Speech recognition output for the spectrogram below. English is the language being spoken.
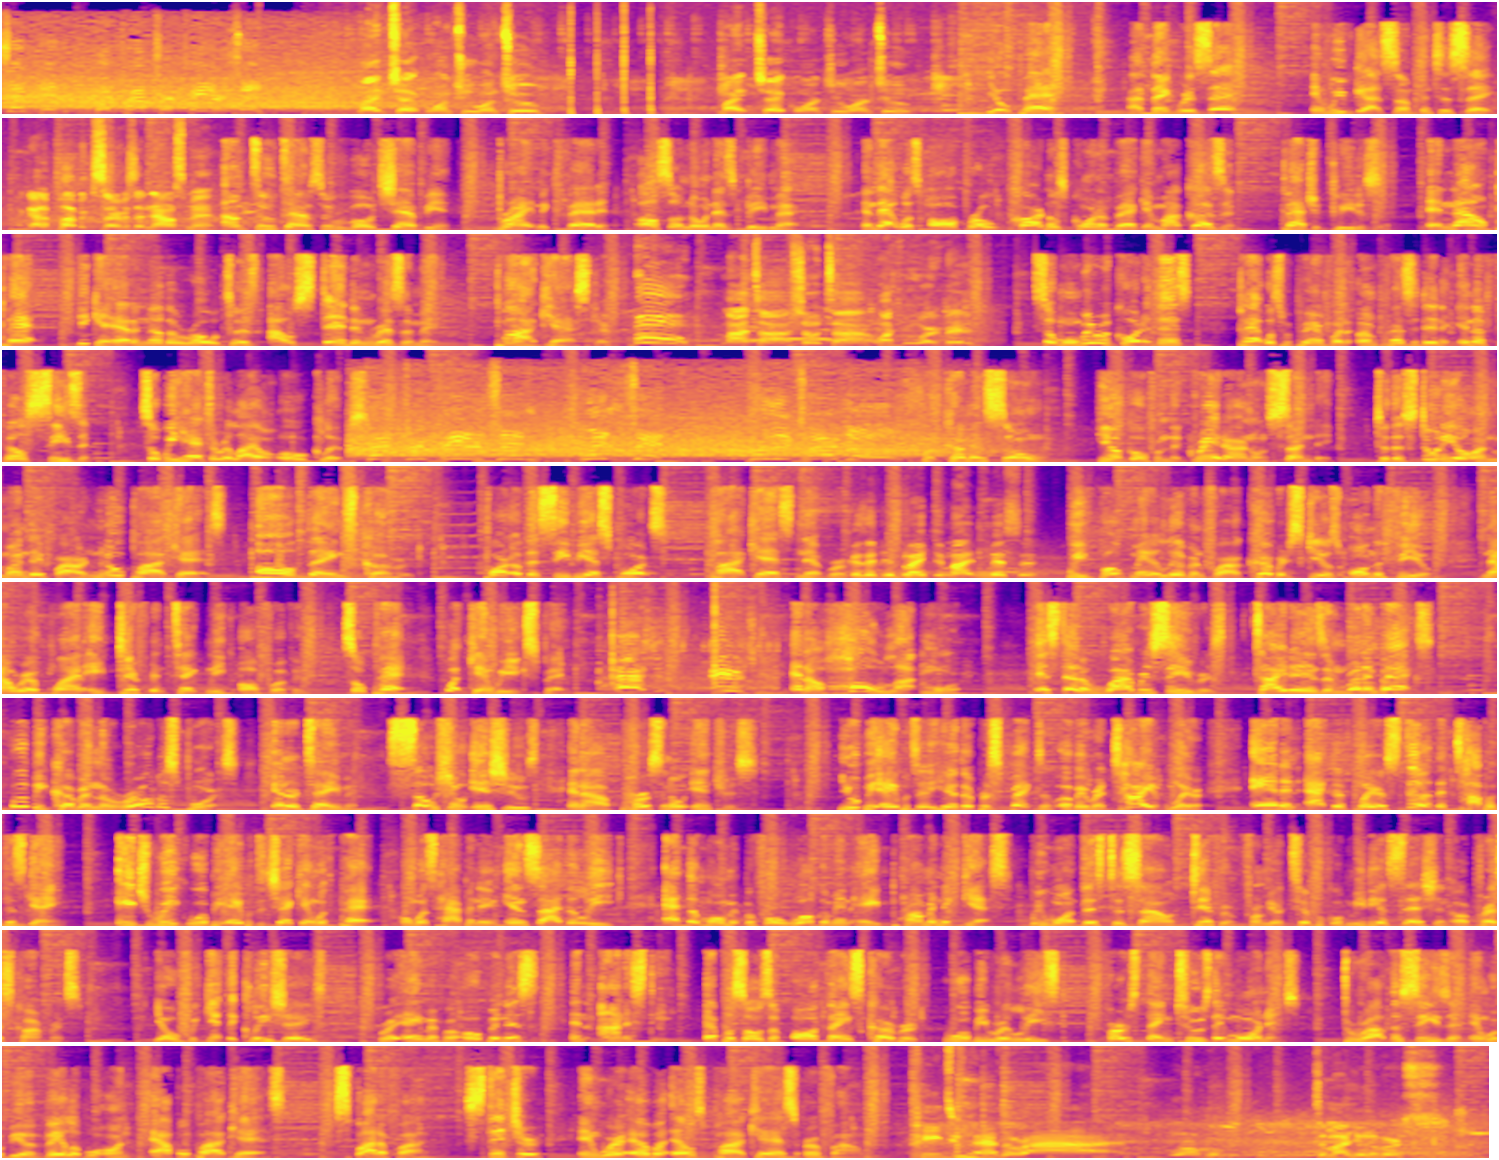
intercepted by Patrick Peterson. Mic check one two one two. Mic check one two one two. Yo, Pat, I think we're set, and we've got something to say. I got a public service announcement. I'm two time Super Bowl champion, Bryant McFadden, also known as BMAC. And that was all pro Cardinals cornerback and my cousin, Patrick Peterson. And now, Pat, he can add another role to his outstanding resume podcaster. Boom! My time, showtime. Watch me work, baby. So when we recorded this, Pat was preparing for an unprecedented NFL season. So we had to rely on old clips. Patrick Peterson wins it for the Cardinals. But coming soon, he'll go from the gridiron on Sunday to the studio on Monday for our new podcast, All Things Covered, part of the CBS Sports Podcast Network. Because if you blink, you might miss it. We've both made a living for our coverage skills on the field. Now we're applying a different technique off of it. So, Pat, what can we expect? Passion, energy. And a whole lot more. Instead of wide receivers, tight ends, and running backs, we'll be covering the world of sports, entertainment, social issues, and our personal interests. You'll be able to hear the perspective of a retired player and an active player still at the top of his game. Each week, we'll be able to check in with Pat on what's happening inside the league at the moment before welcoming a prominent guest. We want this to sound different from your typical media session or press conference. Yo, forget the cliches. We're aiming for openness and honesty. Episodes of All Things Covered will be released first thing Tuesday mornings throughout the season and will be available on Apple Podcasts, Spotify, Stitcher, and wherever else podcasts are found. P2 has arrived. Welcome to my universe.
